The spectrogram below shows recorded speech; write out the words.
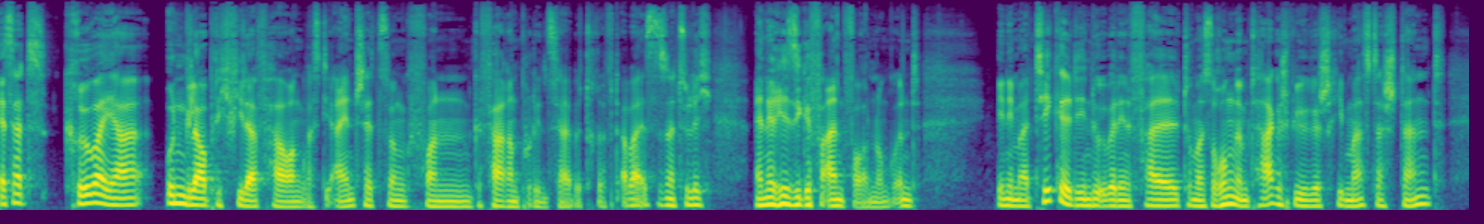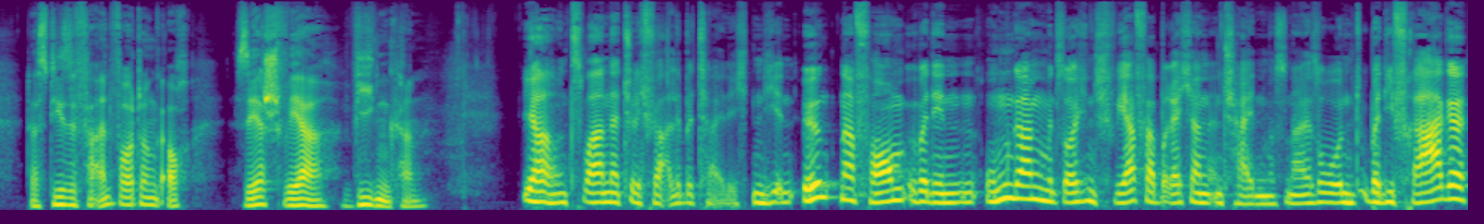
Es hat Kröber ja unglaublich viel Erfahrung, was die Einschätzung von Gefahrenpotenzial betrifft. Aber es ist natürlich eine riesige Verantwortung. Und in dem Artikel, den du über den Fall Thomas Rung im Tagesspiegel geschrieben hast, da stand, dass diese Verantwortung auch sehr schwer wiegen kann. Ja, und zwar natürlich für alle Beteiligten, die in irgendeiner Form über den Umgang mit solchen Schwerverbrechern entscheiden müssen. Also und über die Frage,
